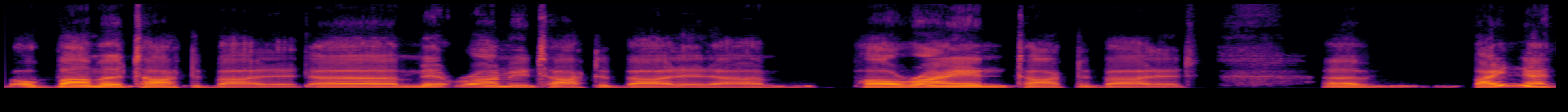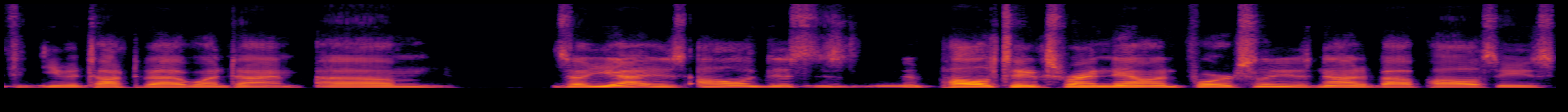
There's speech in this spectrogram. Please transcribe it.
Obama talked about it. Uh, Mitt Romney talked about it. Um, Paul Ryan talked about it. Uh, Biden, I think, even talked about it one time. Um, so yeah, is all this is politics right now. Unfortunately, is not about policies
